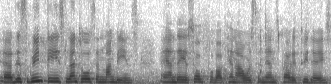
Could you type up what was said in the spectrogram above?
Uh, this green peas, lentils, and mung beans, and they are soaked for about 10 hours and then sprouted three days.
